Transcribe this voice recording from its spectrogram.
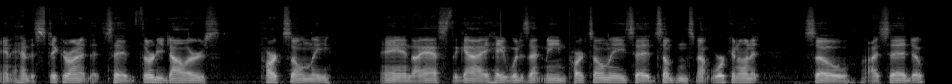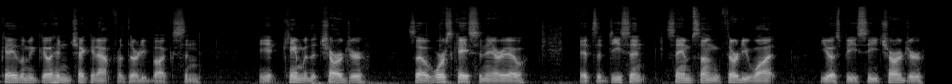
and it had a sticker on it that said $30, parts only, and I asked the guy, hey, what does that mean, parts only? He said something's not working on it, so I said, okay, let me go ahead and check it out for 30 bucks, and it came with a charger, so worst case scenario, it's a decent Samsung 30 watt USB-C charger.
